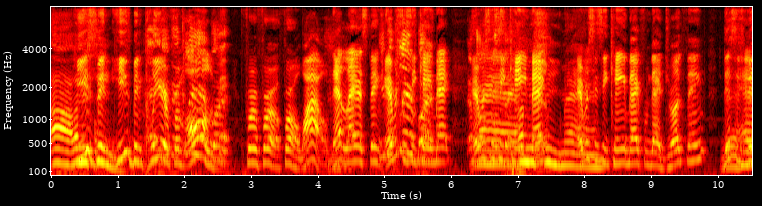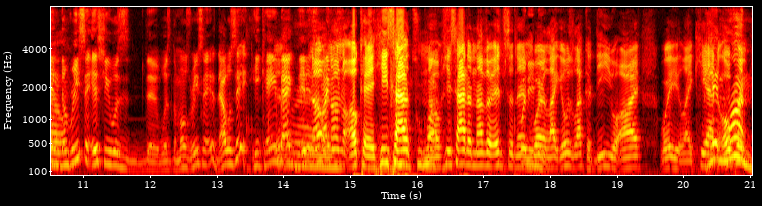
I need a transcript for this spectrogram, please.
Uh, let me He's see. been he's been clear he's been cleared from all of it for for for a while. That last thing, ever since he came back, ever since he came back, me see, man. ever since he came back from that drug thing, this The has been the recent issue was the was the most recent. That was it. He came back, did his No, right. no, no. Okay, he's had no. He's had another incident where mean? like it was like a DUI where he, like he had Hit to open. run.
